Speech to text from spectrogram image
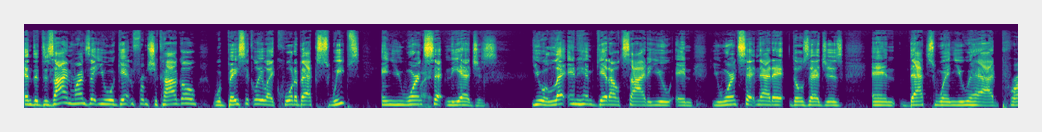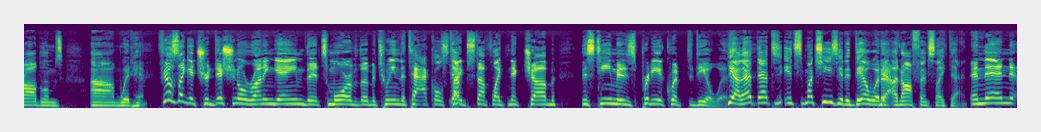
and the design runs that you were getting from Chicago were basically like quarterback sweeps, and you weren't setting the edges. You were letting him get outside of you, and you weren't setting that e- those edges, and that's when you had problems um, with him. Feels like a traditional running game that's more of the between the tackles type stuff like Nick Chubb. This team is pretty equipped to deal with. Yeah, that that's it's much easier to deal with a- an offense like that. And then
